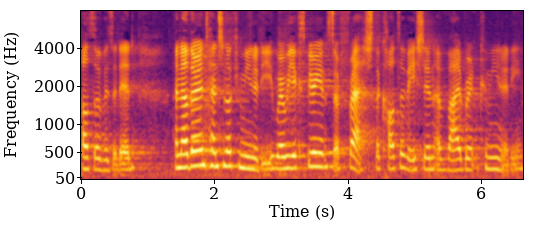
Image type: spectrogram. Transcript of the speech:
also visited, another intentional community where we experienced afresh the cultivation of vibrant community.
